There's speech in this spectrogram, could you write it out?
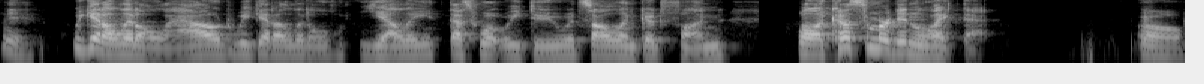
Yeah. We get a little loud, we get a little yelly. That's what we do. It's all in good fun. Well, a customer didn't like that. Oh,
